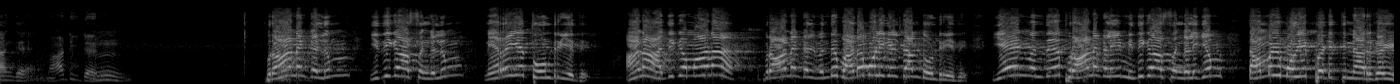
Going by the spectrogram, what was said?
தாங்க. புராணங்களும் இதிகாசங்களும் நிறைய தோன்றியது. ஆனா அதிகமான புராணங்கள் வந்து வடமொழியில் தான் தோன்றியது. ஏன் வந்து புராணங்களையும் இதிகாசங்களையும் தமிழ் மொழிப்படுத்தினார்கள்?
